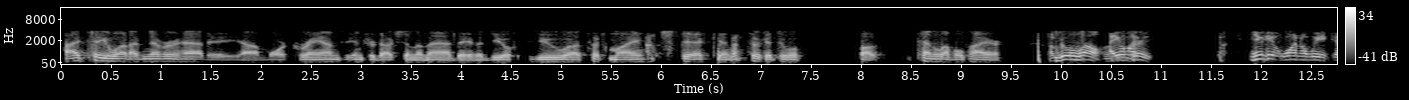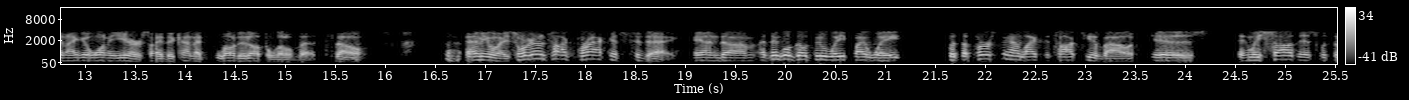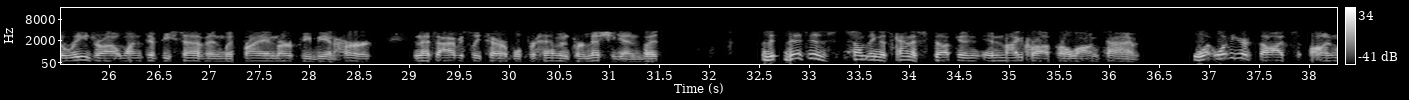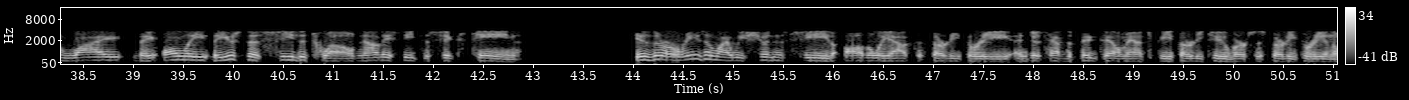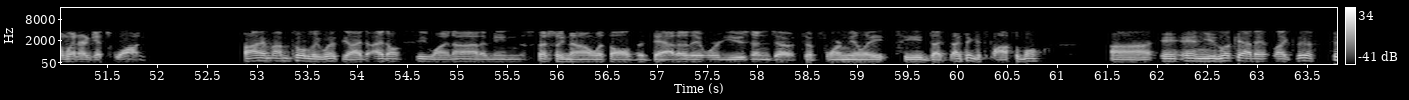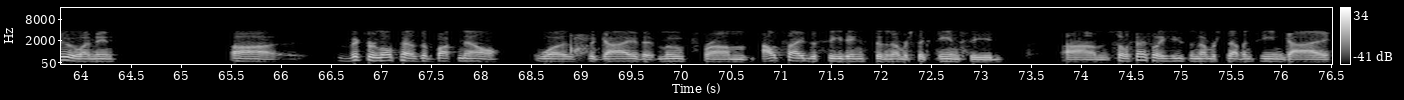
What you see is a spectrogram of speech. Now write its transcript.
I tell you what, I've never had a uh, more grand introduction than that, David. You you uh, took my stick and took it to a, about ten levels higher. I'm doing well. I'm doing great. You get one a week, and I get one a year, so I had to kind of load it up a little bit. So Anyway, so we're going to talk brackets today, and um, I think we'll go through weight by weight. But the first thing I'd like to talk to you about is, and we saw this with the redraw 157 with Brian Murphy being hurt, and that's obviously terrible for him and for Michigan. But th- this is something that's kind of stuck in in my craw for a long time. What What are your thoughts on why they only they used to seed to 12, now they seed to 16? Is there a reason why we shouldn't seed all the way out to 33 and just have the pigtail match be 32 versus 33 and the winner gets one? I'm I'm totally with you. I, I don't see why not. I mean, especially now with all the data that we're using to to formulate seeds, I, I think it's possible. Uh, and, and you look at it like this too. I mean, uh, Victor Lopez of Bucknell was the guy that moved from outside the seedings to the number 16 seed um, so essentially, he's the number 17 guy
